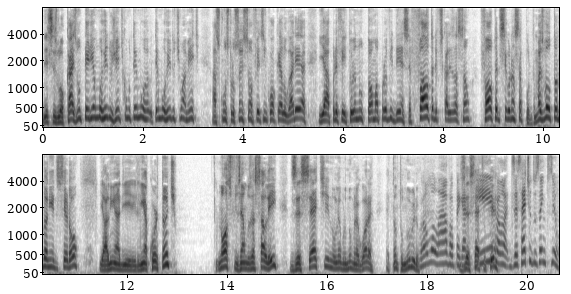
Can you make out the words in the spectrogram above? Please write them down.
nesses locais, não teriam morrido gente como tem, mor tem morrido ultimamente. As construções são feitas em qualquer lugar e a, e a prefeitura não toma providência. Falta de fiscalização, falta de segurança pública. Mas voltando à linha de Serol e à linha de linha cortante, nós fizemos essa lei, 17, não lembro o número agora, É tanto número? Vamos lá, vou pegar 17 aqui. o quê? Vamos lá. 17201.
